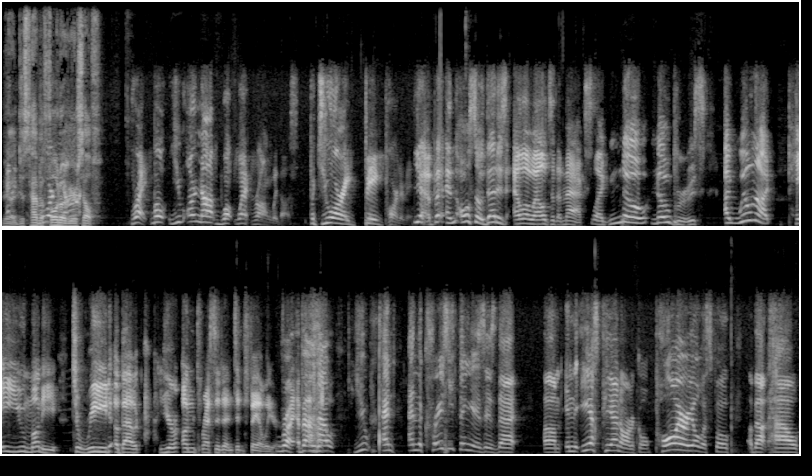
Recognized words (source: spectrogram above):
Yeah, and just have a photo not, of yourself. Right. Well, you are not what went wrong with us, but you are a big part of it. Yeah, but and also that is LOL to the max. Like, no, no, Bruce, I will not pay you money to read about your unprecedented failure. Right. About how you and and the crazy thing is, is that um, in the ESPN article, Paul Arriola spoke about how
